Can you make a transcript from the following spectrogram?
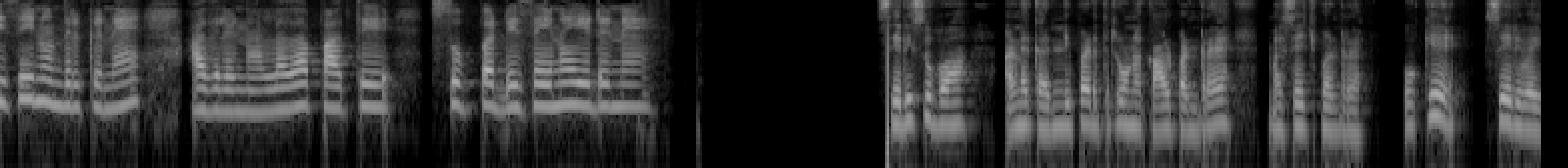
டிசைன் வந்திருக்குண்ணே அதில் நல்லதாக பார்த்து சூப்பர் டிசைனாக எடுனே. சரி சுபா அண்ணன் கண்டிப்பாக எடுத்துகிட்டு உனக்கு கால் பண்ணுறேன் மெசேஜ் பண்ணுறேன் ஓகே சரி வை.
